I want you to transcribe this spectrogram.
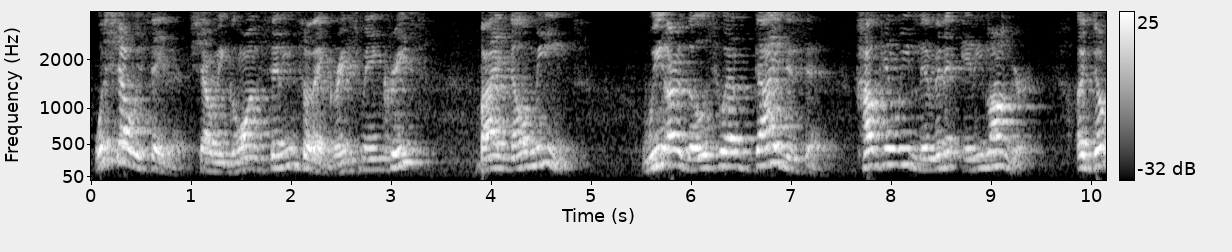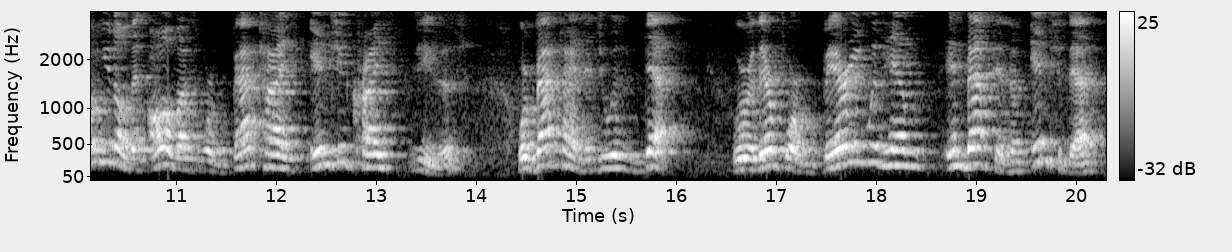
What shall we say then? Shall we go on sinning so that grace may increase? By no means. We are those who have died to sin. How can we live in it any longer? Or don't you know that all of us were baptized into Christ Jesus, were baptized into his death. We were therefore buried with him in baptism into death,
